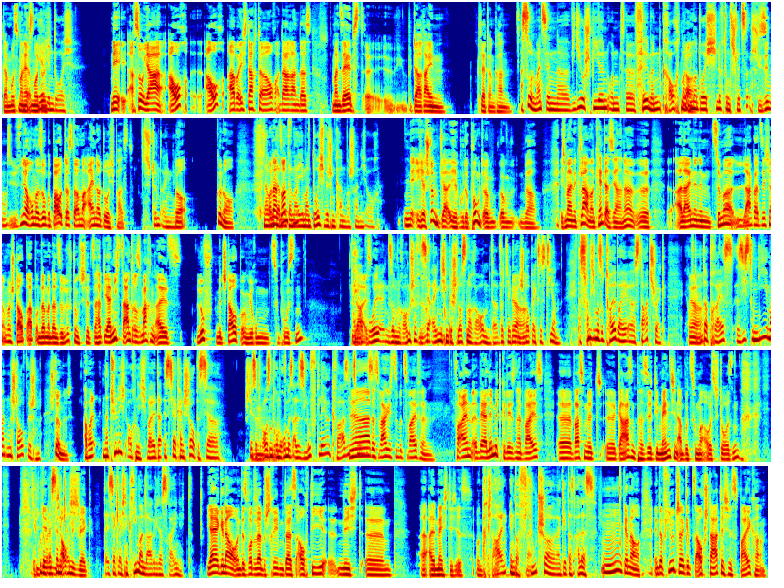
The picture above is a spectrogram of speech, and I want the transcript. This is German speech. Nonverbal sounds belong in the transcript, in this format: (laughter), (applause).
Da muss man ja immer durch. Durch. Nee, ach so, ja, auch, auch, aber ich dachte auch daran, dass man selbst äh, da rein klettern kann. Ach so, du meinst in äh, Videospielen und äh, Filmen kraucht man Ja. immer durch Lüftungsschlitze? Die sind, die sind ja auch immer so gebaut, dass da immer einer durchpasst. Das stimmt eigentlich. Ja, genau. Na, Und damit, da mal jemand durchwischen kann wahrscheinlich auch. Nee, ja, stimmt, ja, ja, guter Punkt. Irgend, irgend, ja. Ich meine, klar, man kennt das ja, ne? Äh, allein in einem Zimmer lagert sich ja immer Staub ab und wenn man dann so Lüftungsschlitze hat, die ja nichts anderes machen, als Luft mit Staub irgendwie rumzupusten. Naja, Ja, ist- obwohl in so einem Raumschiff ist Ja. ja eigentlich ein geschlossener Raum. Da wird ja kein Ja. Staub existieren. Das fand ich immer so toll bei äh, Star Trek. Auf Ja. der Enterprise siehst du nie jemanden Staub wischen. Stimmt. Aber natürlich auch nicht, weil da ist ja kein Staub. Ist ja, stehst du draußen drumherum, ist alles luftleer quasi. Hm. Ja, zumindest. das wage ich zu bezweifeln. Vor allem, äh, wer Limit gelesen hat, weiß, äh, was mit äh, Gasen passiert, die Männchen ab und zu mal ausstoßen. ja, die gut, gehen nämlich ist ja auch gleich, nicht weg. Da ist ja gleich eine Klimaanlage, die das reinigt. Ja, ja, genau. Und es wurde dann beschrieben, dass auch die äh, nicht ähm, äh, allmächtig ist. Und Ach klar, in, in der Future, da geht das alles. Mhm, genau. In der Future gibt's auch statische Spiker.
